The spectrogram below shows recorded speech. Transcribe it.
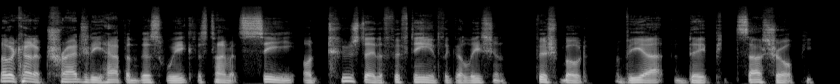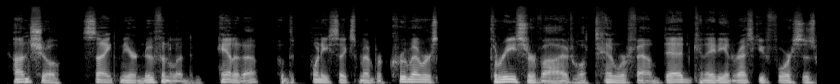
Another kind of tragedy happened this week, this time at sea. On Tuesday, the 15th, the Galician fish boat Villa de Picacho Pitanxo sank near Newfoundland in Canada. Of the 26 member crew members, Three survived, while 10 were found dead. Canadian rescue forces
